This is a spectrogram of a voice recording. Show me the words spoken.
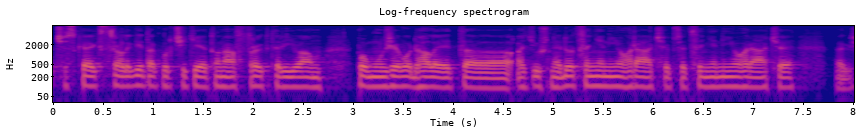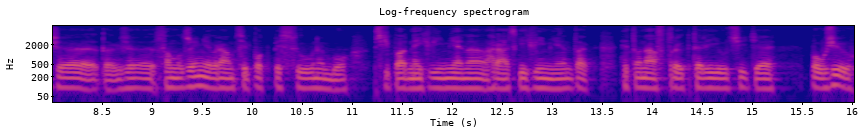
České extraligy, tak určitě je to nástroj, který vám pomůže odhalit eh, ať už nedoceněného hráče, přeceněného hráče, takže, takže samozřejmě v rámci podpisů nebo případných výměn, hráčských výměn, tak je to nástroj, který určitě použiju.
